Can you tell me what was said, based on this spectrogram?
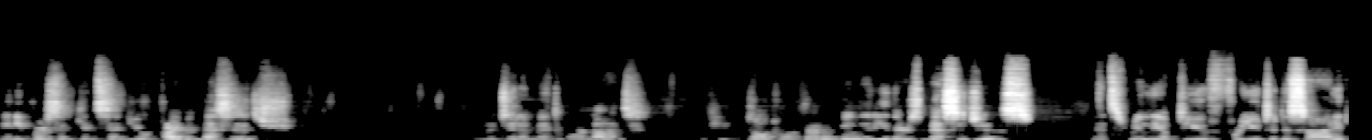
Any person can send you a private message, legitimate or not. If you don't want that ability, there's messages. That's really up to you for you to decide.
